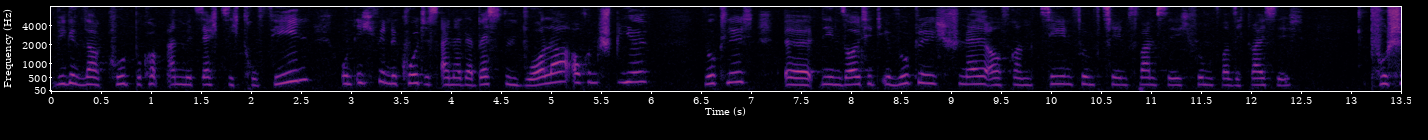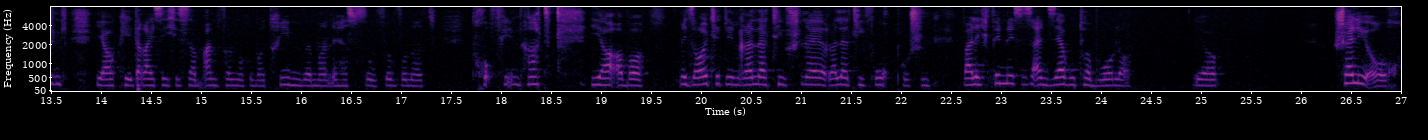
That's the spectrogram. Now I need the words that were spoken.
wie gesagt, Kult bekommt man mit 60 Trophäen. Und ich finde, Kult ist einer der besten Brawler auch im Spiel. Wirklich. Äh, den solltet ihr wirklich schnell auf Rang 10, 15, 20, 25, 30 pushen. Ja, okay, 30 ist am Anfang noch übertrieben, wenn man erst so 500 Trophäen hat. Ja, aber ihr solltet den relativ schnell, relativ hoch pushen. Weil ich finde, es ist ein sehr guter Brawler. Ja. Shelly auch.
